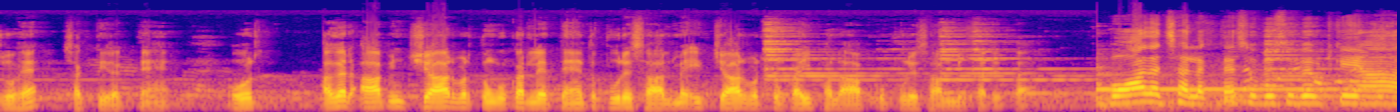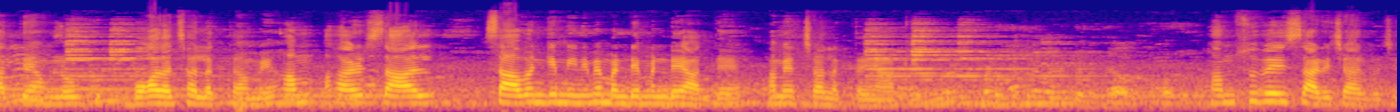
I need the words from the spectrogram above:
जो है शक्ति रखते हैं। और अगर आप इन चार व्रतों को कर लेते हैं तो पूरे साल में इन चार व्रतों का ही फल आपको पूरे साल मिलता रहता है। बहुत अच्छा लगता है। सुबह सुबह उठ के यहाँ आते हैं हम लोग, बहुत अच्छा लगता है हमें। हम हर साल सावन के महीने में मंडे मंडे आते हैं। हमें अच्छा लगता है यहाँ के? हम सुबह साढ़े चार बजे।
